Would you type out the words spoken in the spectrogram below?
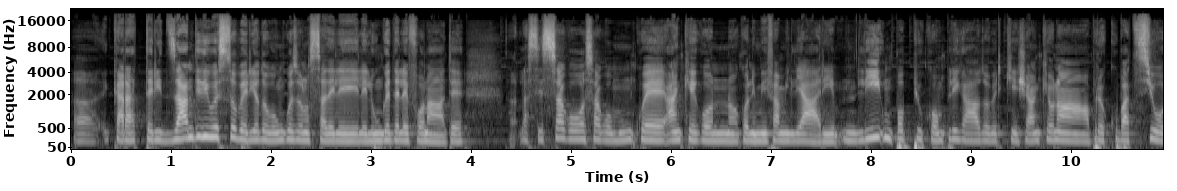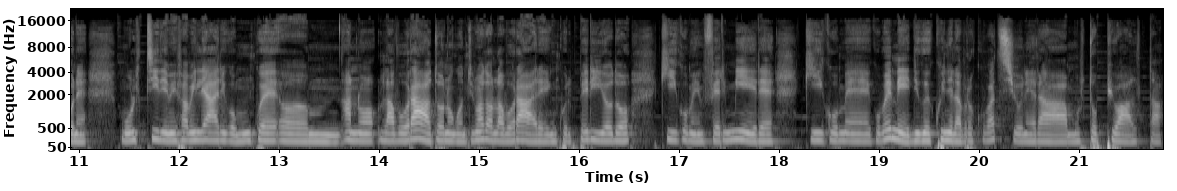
Uh, caratterizzanti di questo periodo comunque sono state le, le lunghe telefonate. La stessa cosa comunque anche con, con, i miei familiari, lì un po' più complicato perché c'è anche una preoccupazione, molti dei miei familiari comunque um, hanno lavorato, hanno continuato a lavorare in quel periodo, chi come infermiere, chi come, come medico e quindi la preoccupazione era molto più alta,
